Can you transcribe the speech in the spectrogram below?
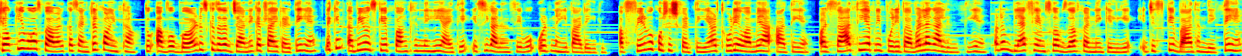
क्योंकि वो उस पावर का सेंटर पॉइंट था तो अब वो बर्ड उसके तरफ़ जाने का ट्राई करती है लेकिन अभी उसके पंख नहीं आए थे इसी कारण से वो उड़ नहीं पा रही थी। अब फिर वो कोशिश करती है और थोड़ी हवा में आ, आती है और साथ ही अपनी पूरी पावर लगा लेती है। और हम ब्लैक फ्लेम्स को ऑब्ज़र्व करने के लिए जिसके बाद हम देखते हैं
